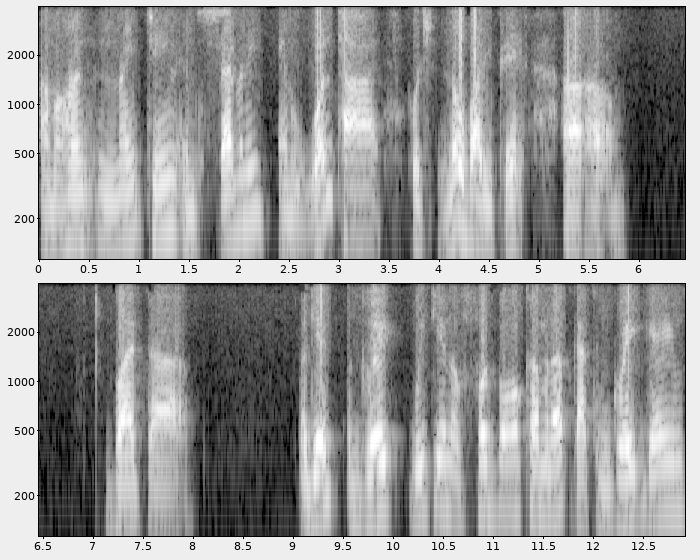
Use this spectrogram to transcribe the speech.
I'm 119 and 70 and one tie, which nobody picked. Um, but uh, again, a great weekend of football coming up. Got some great games.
